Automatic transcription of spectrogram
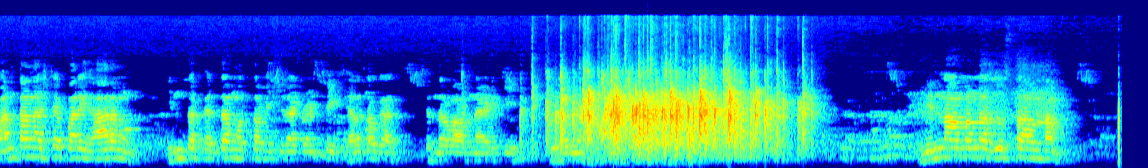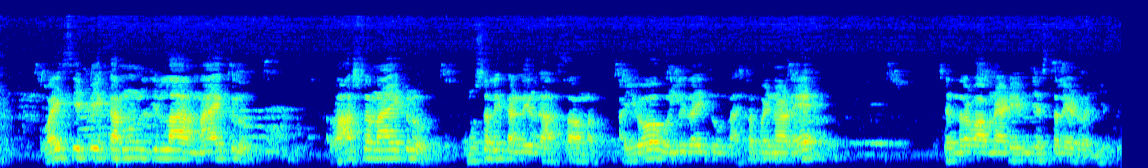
పంట నష్ట పరిహారం ఇంత పెద్ద మొత్తం ఇచ్చినటువంటి ఘనత ఒక చంద్రబాబు నాయుడికి నిన్న మొన్న చూస్తా ఉన్నాం. వైసీపీ కర్నూలు జిల్లా నాయకులు రాష్ట్ర నాయకులు ముసలి కన్నీరు రాస్తా ఉన్నారు. అయ్యో ఉల్లి రైతు నష్టపోయినాడే. చంద్రబాబు నాయుడు ఏం చేస్తలేడు అని చెప్పి.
